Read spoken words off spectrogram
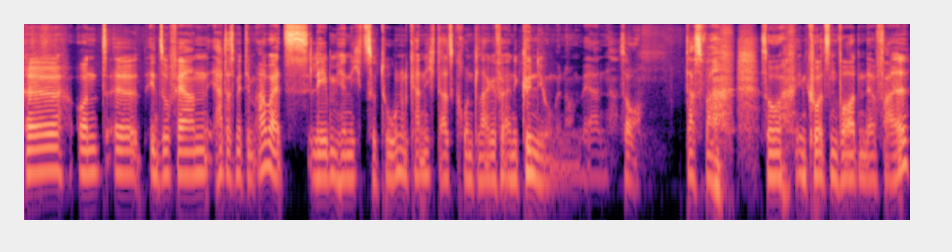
Äh, und äh, insofern hat das mit dem Arbeitsleben hier nichts zu tun und kann nicht als Grundlage für eine Kündigung genommen werden. So, das war so in kurzen Worten der Fall.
